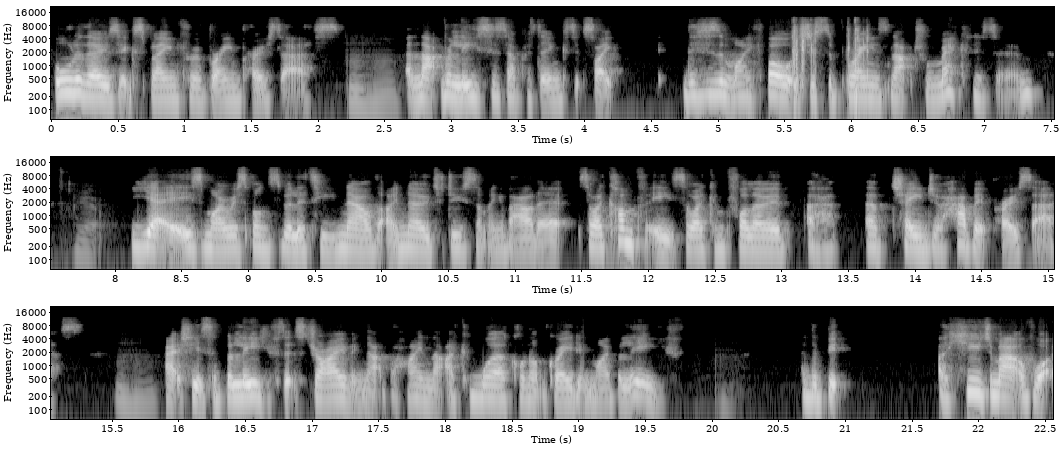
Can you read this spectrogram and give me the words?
All of those explained through a brain process. Mm-hmm. And that releases everything because it's like, this isn't my fault. It's just the brain's natural mechanism. Yeah. Yet it is my responsibility now that I know to do something about it. So I comfort eat so I can follow a, a change of habit process Mm-hmm. Actually, it's a belief that's driving that behind that. I can work on upgrading my belief. And the a huge amount of what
